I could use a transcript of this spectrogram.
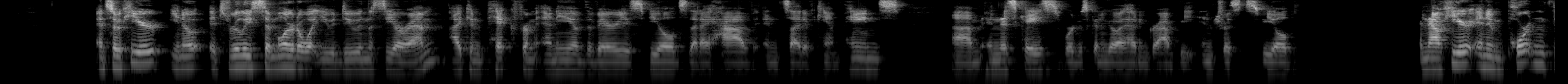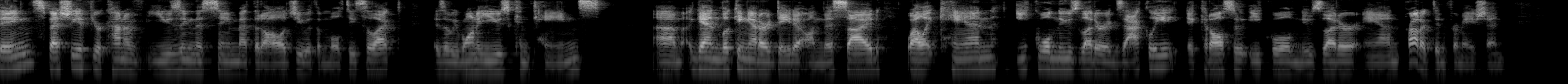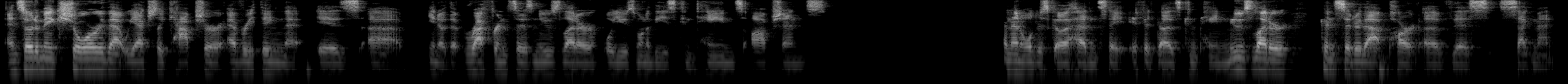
And so here, you know, it's really similar to what you would do in the CRM. I can pick from any of the various fields that I have inside of campaigns. Um, in this case, we're just going to go ahead and grab the interests field. And now here, an important thing, especially if you're kind of using the same methodology with a multi-select, is that we want to use contains. Um, again, looking at our data on this side, while it can equal newsletter exactly, it could also equal newsletter and product information. And so to make sure that we actually capture everything that is, uh, you know, that references newsletter, we'll use one of these contains options. And then we'll just go ahead and say if it does contain newsletter, consider that part of this segment.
